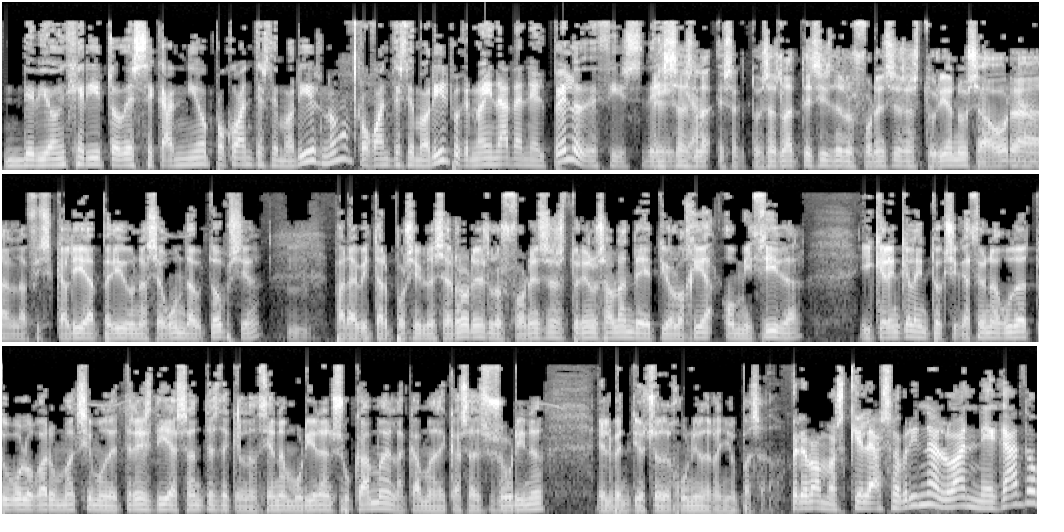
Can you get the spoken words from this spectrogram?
debió ingerir todo ese cadmio poco antes de morir, ¿no? Poco antes de morir, porque no hay nada en el pelo, decís. esa es la, exacto, esa es la tesis de los forenses asturianos. Ahora la Fiscalía ha pedido una segunda autopsia mm. para evitar posibles errores. Los forenses asturianos hablan de etiología homicida y creen que la intoxicación aguda tuvo lugar un máximo de tres días antes de que la anciana muriera en su cama, en la cama de casa de su sobrina, el 28 de junio del año pasado. Pero vamos, que la sobrina lo ha negado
